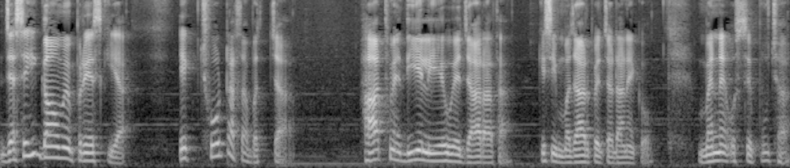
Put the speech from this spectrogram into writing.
जैसे ही गाँव में प्रेस किया, एक छोटा सा बच्चा हाथ में दिए लिए हुए जा रहा था किसी मजार पे चढ़ाने को। मैंने उससे पूछा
